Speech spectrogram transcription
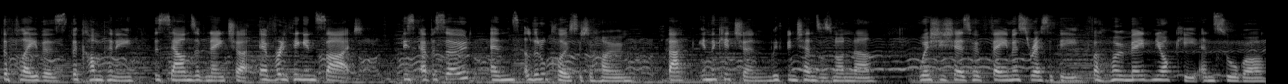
The flavours, the company, the sounds of nature, everything in sight. This episode ends a little closer to home, back in the kitchen with Vincenzo's nonna, where she shares her famous recipe for homemade gnocchi and sugo.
